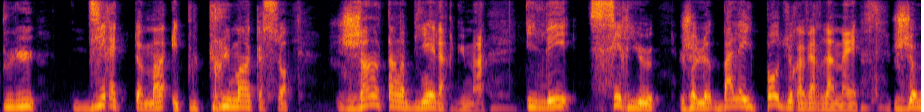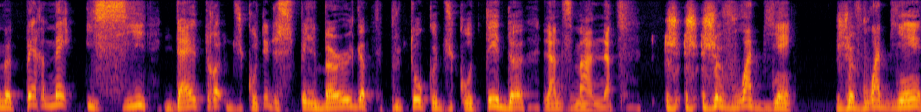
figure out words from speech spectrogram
plus directement et plus crûment que ça. J'entends bien l'argument. Il est sérieux. Je le balaye pas du revers de la main. Je me permets ici d'être du côté de Spielberg plutôt que du côté de Lanzmann. Je, je, vois bien, je vois bien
